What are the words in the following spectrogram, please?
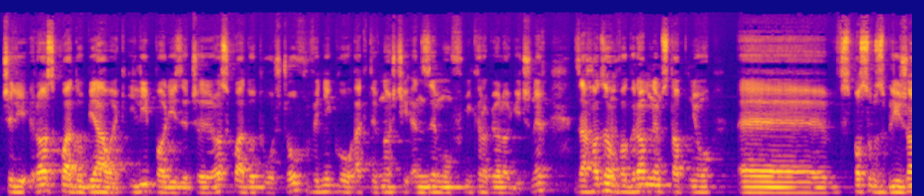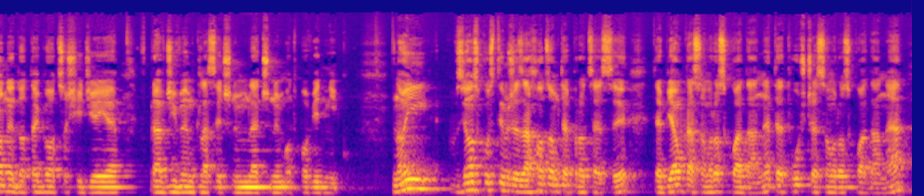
czyli rozkładu białek i lipolizy, czyli rozkładu tłuszczów w wyniku aktywności enzymów mikrobiologicznych, zachodzą w ogromnym stopniu w sposób zbliżony do tego, co się dzieje w prawdziwym, klasycznym mlecznym odpowiedniku. No i w związku z tym, że zachodzą te procesy, te białka są rozkładane, te tłuszcze są rozkładane,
